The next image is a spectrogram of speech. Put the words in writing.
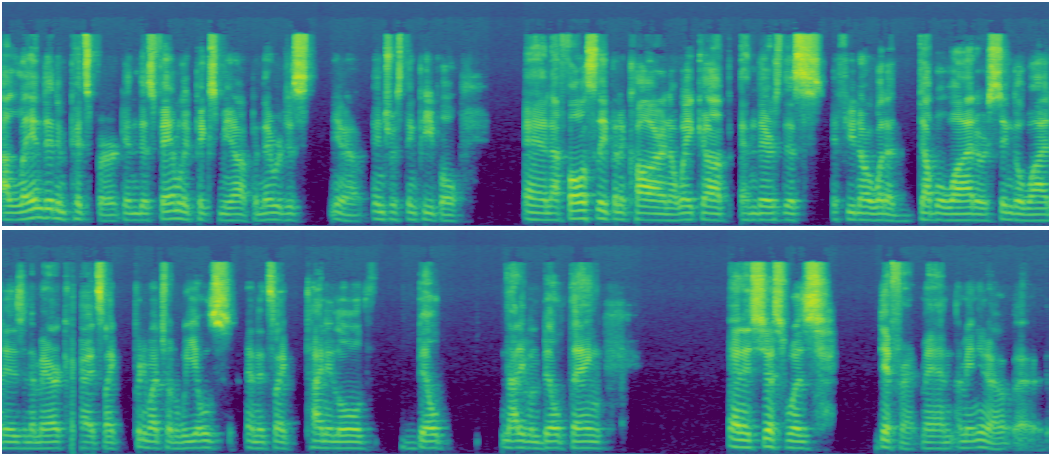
i landed in pittsburgh and this family picks me up and they were just you know interesting people and I fall asleep in a car and I wake up and there's this if you know what a double wide or a single wide is in America it's like pretty much on wheels and it's like tiny little built not even built thing. And it just was different man. I mean you know uh,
